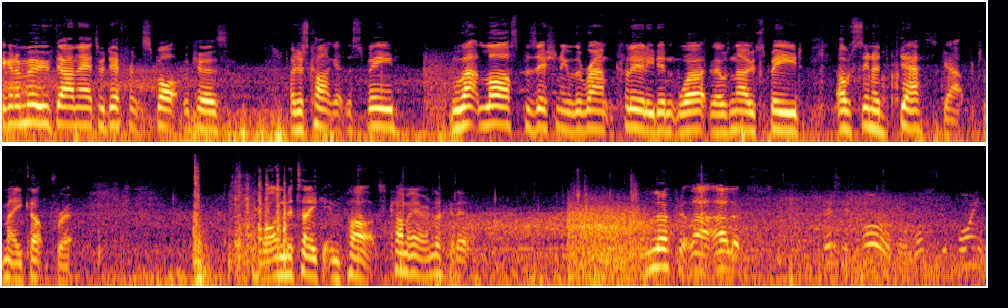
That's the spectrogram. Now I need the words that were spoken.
We're going to move down there to a different spot because I just can't get the speed. Well, that last positioning of the ramp clearly didn't work. There was no speed. I was in a death gap to make up for it. Well, I'm going to take it in parts. Come here and look at it. Look at that. That looks... This is horrible. What's the point?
